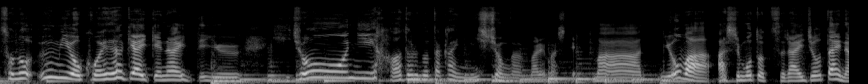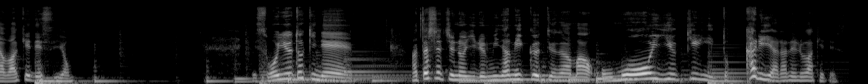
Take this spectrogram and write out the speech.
その海を越えなきゃいけないっていう非常にハードルの高いミッションが生まれましてまあ要は足元つらい状態なわけですよ。でそういう時ね私たちのいる南区っていうのはまあ重い雪にどっかりやられるわけです。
